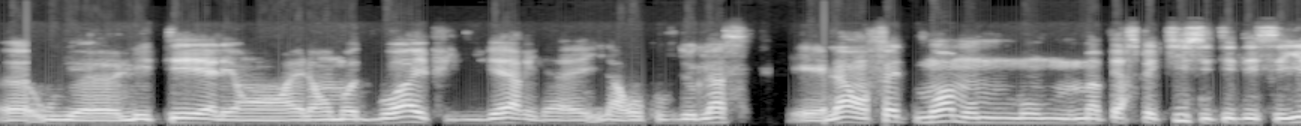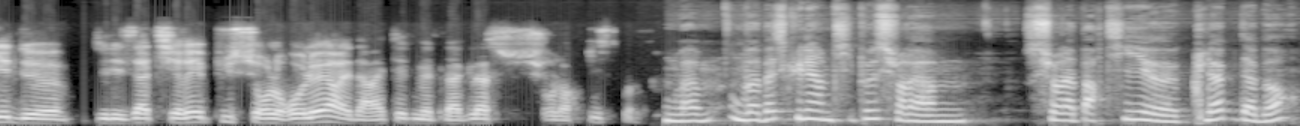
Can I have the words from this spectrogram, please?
euh, où euh, l'été elle est en elle est en mode bois et puis l'hiver il a il a recouvre de glace. Et là, en fait, moi, mon, mon ma perspective, c'était d'essayer de, de, les attirer plus sur le roller et d'arrêter de mettre la glace sur leur piste. Quoi. On va on va basculer un petit peu sur la sur la partie club d'abord,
